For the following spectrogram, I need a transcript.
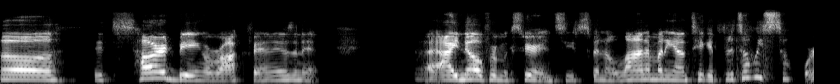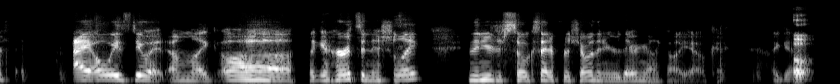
oh, it's hard being a rock fan, isn't it? I know from experience. You spend a lot of money on tickets, but it's always so worth it. I always do it. I'm like, oh, like it hurts initially, and then you're just so excited for the show, and then you're there, and you're like, oh yeah, okay, I get. Oh,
